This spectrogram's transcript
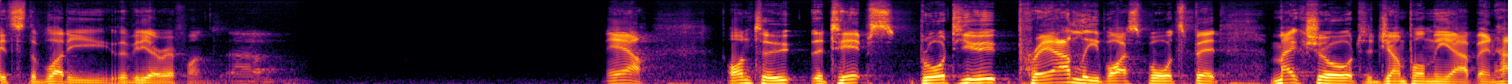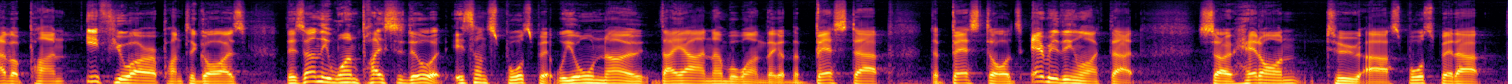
it's the bloody the video ref ones. Um, now, on to the tips brought to you proudly by Sportsbet. Make sure to jump on the app and have a punt. If you are a punter, guys, there's only one place to do it. It's on Sportsbet. We all know they are number one. They got the best app, the best odds, everything like that. So head on to our Sportsbet app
